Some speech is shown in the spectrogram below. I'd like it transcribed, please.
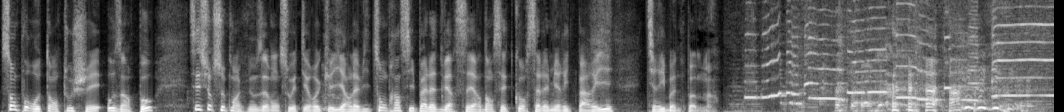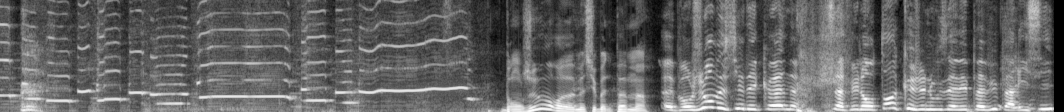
sans pour autant toucher aux impôts. C'est sur ce point que nous avons souhaité recueillir l'avis de son principal adversaire dans cette course à la mairie de Paris, Thierry Bonnepomme. Bonjour, euh, monsieur Bonnepomme. Euh, bonjour monsieur Déconne. Ça fait longtemps que je ne vous avais pas vu par ici,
